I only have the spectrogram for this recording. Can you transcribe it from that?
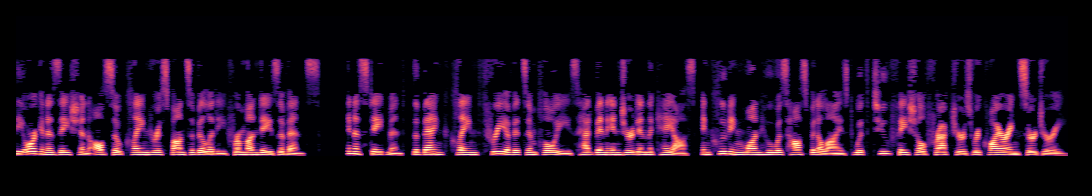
The organization also claimed responsibility for Monday's events. In a statement, the bank claimed three of its employees had been injured in the chaos, including one who was hospitalized with two facial fractures requiring surgery.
